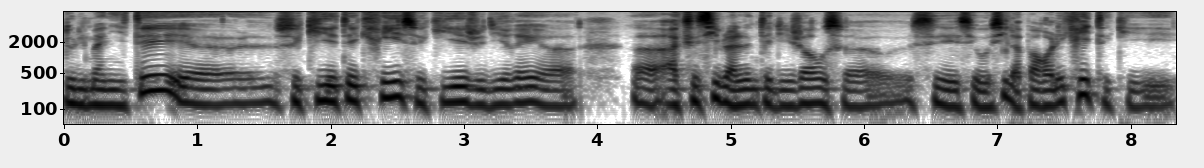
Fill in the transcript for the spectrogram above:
l'humanité, euh, ce qui est écrit, ce qui est, je dirais, euh, euh accessible à l'intelligence, euh, c'est aussi la parole écrite qui,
